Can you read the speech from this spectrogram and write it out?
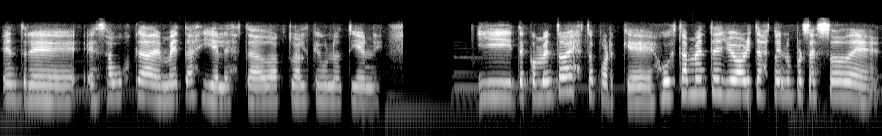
entre esa búsqueda de metas y el estado actual que uno tiene. Y te comento esto porque justamente yo ahorita estoy en un proceso de,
